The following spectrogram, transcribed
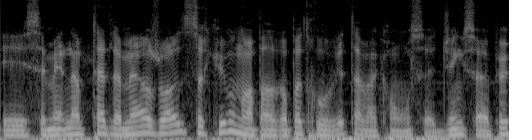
Et c'est maintenant peut-être le meilleur joueur du circuit. On n'en parlera pas trop vite avant qu'on se jinx un peu.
